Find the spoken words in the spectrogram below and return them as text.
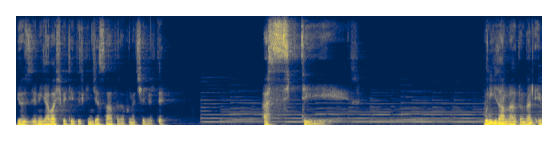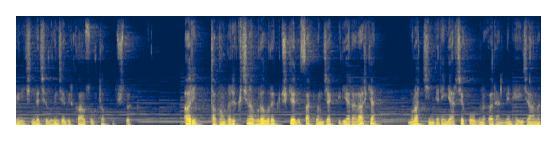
gözlerini yavaş ve tedirgince sağ tarafına çevirdi. Hassiktir. Bu nidanın ardından evin içinde çılgınca bir kaos ortam oluştu. Arin tabanları kıçına vura vura küçük evde saklanacak bir yer ararken Murat cinlerin gerçek olduğunu öğrenmenin heyecanı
